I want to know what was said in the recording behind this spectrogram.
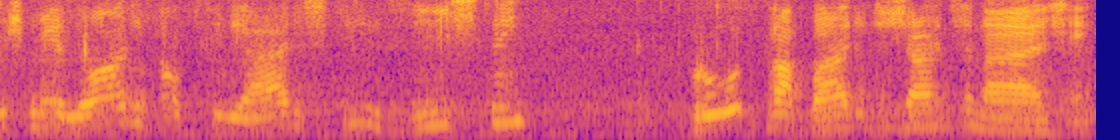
os melhores auxiliares que existem para o trabalho de jardinagem.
